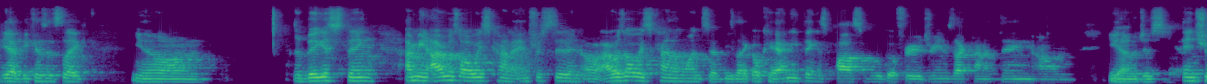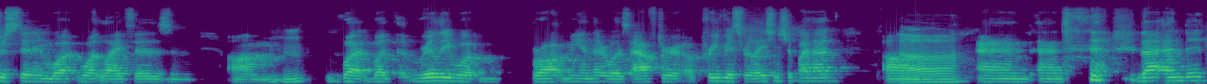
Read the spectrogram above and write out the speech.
yeah because it's like you know um the biggest thing i mean i was always kind of interested in oh, i was always kind of one to be like okay anything is possible go for your dreams that kind of thing um you Yeah. know just interested in what what life is and um Mhm. but but really what brought me in there was after a previous relationship i had um Uh, and and that ended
